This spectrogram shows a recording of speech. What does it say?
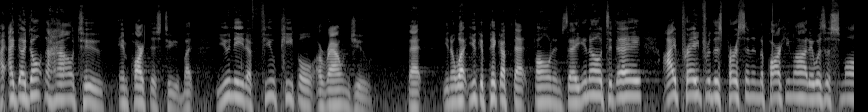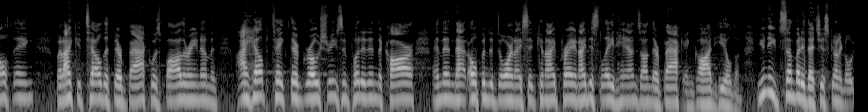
I, I, I don't know how to impart this to you, but you need a few people around you that, you know what, you could pick up that phone and say, you know, today I prayed for this person in the parking lot. It was a small thing, but I could tell that their back was bothering them. And I helped take their groceries and put it in the car. And then that opened the door, and I said, Can I pray? And I just laid hands on their back, and God healed them. You need somebody that's just going to go,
